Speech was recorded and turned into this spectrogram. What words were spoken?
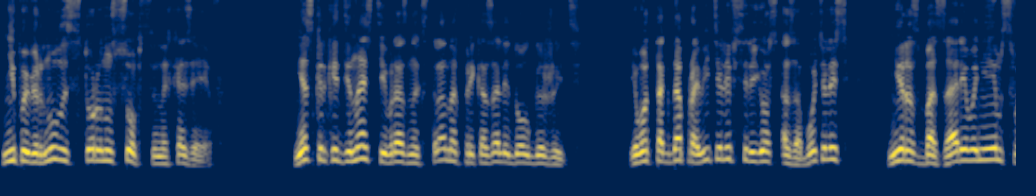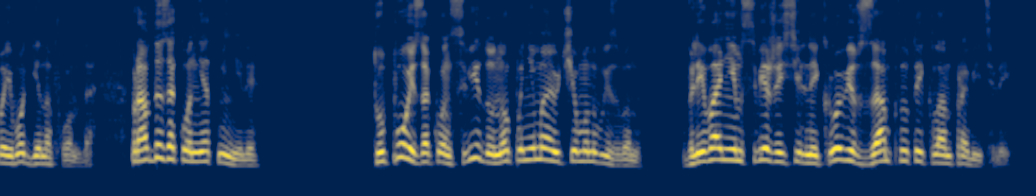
не повернулось в сторону собственных хозяев. Несколько династий в разных странах приказали долго жить. И вот тогда правители всерьез озаботились не разбазариванием своего генофонда. Правда, закон не отменили. Тупой закон с виду, но понимаю, чем он вызван. Вливанием свежей сильной крови в замкнутый клан правителей.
